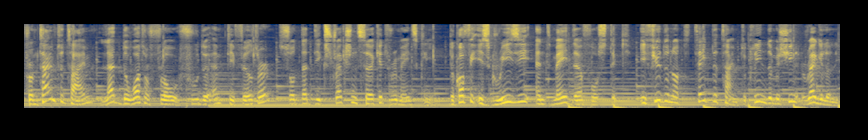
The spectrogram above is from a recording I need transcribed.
From time to time, let the water flow through the empty filter so that the extraction circuit remains clean. The coffee is greasy and may therefore stick. If you do not take the time to clean the machine regularly,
